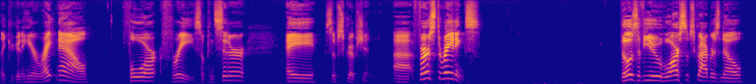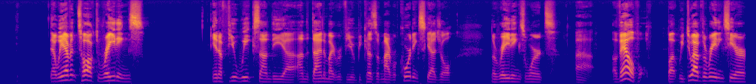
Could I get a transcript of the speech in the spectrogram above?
like you're going to hear right now, for free. So consider a subscription. Uh, first, the ratings. Those of you who are subscribers know that we haven't talked ratings in a few weeks on the uh, on the Dynamite review because of my recording schedule. The ratings weren't uh, available, but we do have the ratings here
